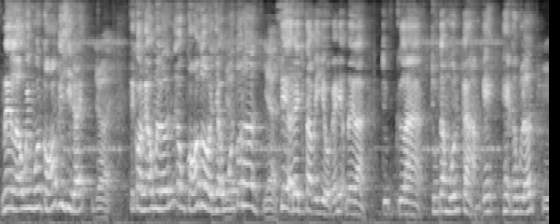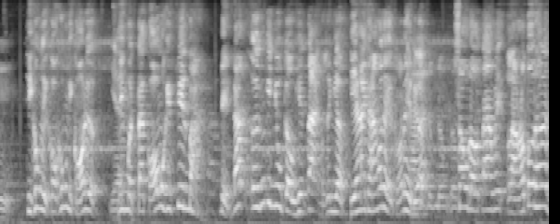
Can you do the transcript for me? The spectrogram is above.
nên là ông ấy muốn có cái gì đấy rồi thế còn nếu ông lớn ông có rồi thì ông Dạ. muốn tốt hơn Yes. thì ở đây chúng ta phải hiểu cái niệm đây là chúng- là chúng ta muốn cả một cái hệ thống lớn ừ. thì không thể có không thể có được Dạ. nhưng mà ta có một cái phiên bản để đáp ứng cái nhu cầu hiện tại của doanh nghiệp thì hai tháng có thể có thể À, được đúng, đúng, đúng. sau đó ta mới làm nó tốt hơn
